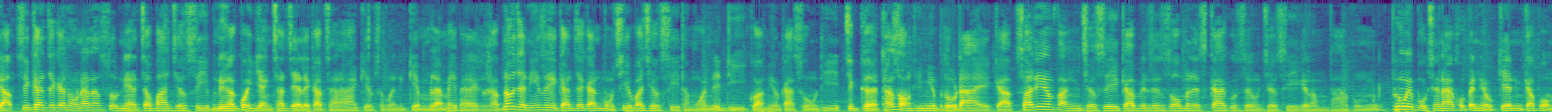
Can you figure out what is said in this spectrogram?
ครับสิการเจอกันของนัดล่าสุดเนี่ยเจ้าบ้านเชลซีเหนือกว่าอย่างชัดเจนเลยครับชนะ5เกมเสมอ1เกมและไม่แพ้ครับนอกจากนี้สิการเจอกันบ่งชี้ว่าเชลซีทำผลได้ดีกว่ามีโอกาสสูงที่จะเกิดทั้งสองทีมมีประตูได้ครับซาที่ทางฝั่งเชลซีครับเบนเซนโซมาเลสกากุนซือของเชลซีกำลังพาผมเพิ่งไปบุกชนะโคเปนเฮลเกนครับผม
